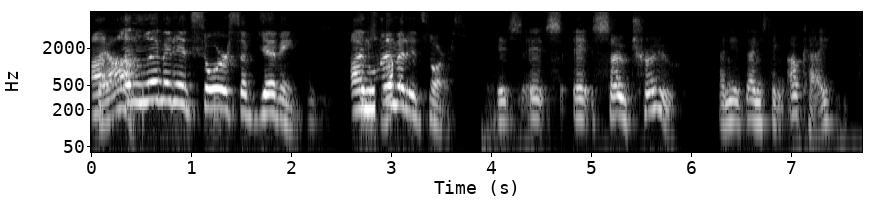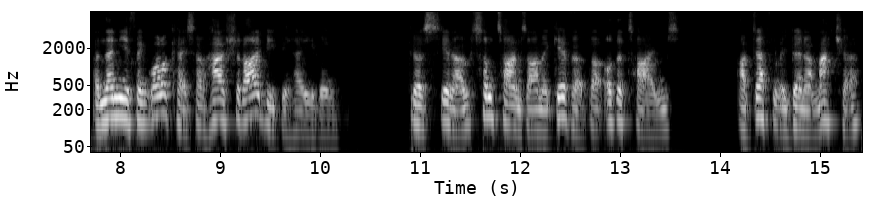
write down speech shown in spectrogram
They are. Unlimited source of giving. Unlimited source. It's it's it's so true. And you then you think, okay. And then you think, well, okay, so how should I be behaving? Because you know, sometimes I'm a giver, but other times I've definitely been a matcher.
